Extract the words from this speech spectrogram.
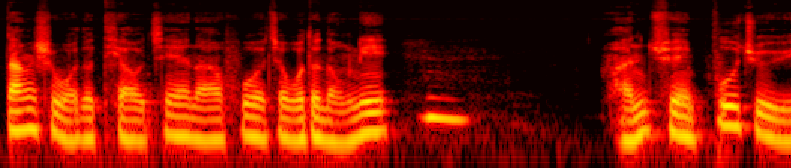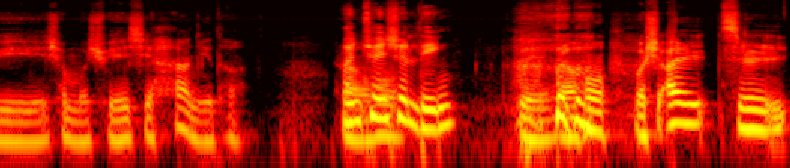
当时我的条件啊，或者我的能力，嗯，完全不足于什么学习汉语的，完全是零。对。然后我是二十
